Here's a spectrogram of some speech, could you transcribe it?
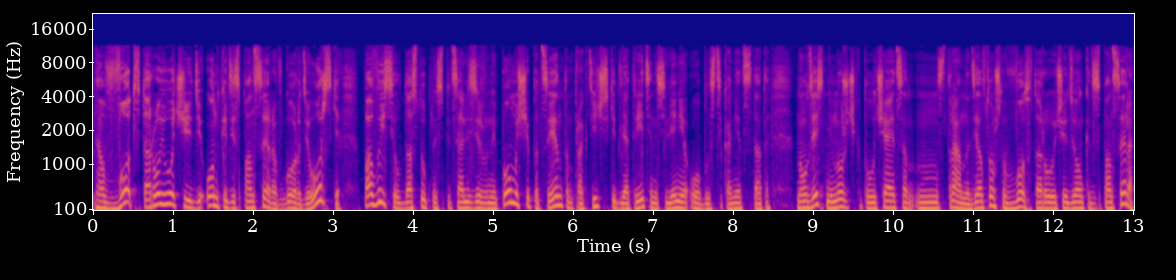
Ввод второй очереди онкодиспансера в городе Орске повысил доступность специализированной помощи пациентам практически для трети населения области. Конец статы. Но вот здесь немножечко получается м, странно. Дело в том, что ввод второй очереди онкодиспансера,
